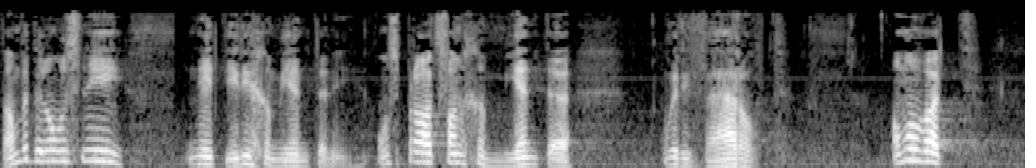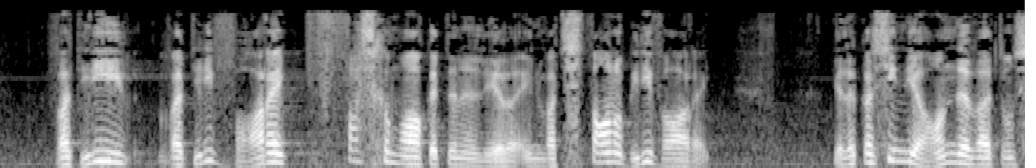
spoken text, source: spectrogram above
dan bedoel ons nie net hierdie gemeente nie. Ons praat van gemeente oor die wêreld. Almal wat wat hierdie wat hierdie waarheid vasgemaak het in 'n lewe en wat staan op hierdie waarheid. Julle kan sien die hande wat ons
